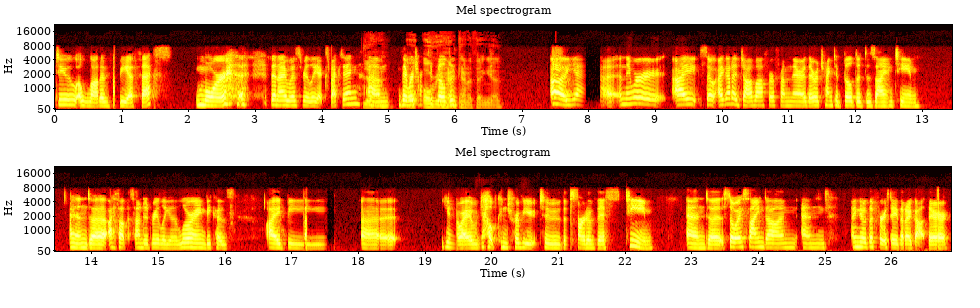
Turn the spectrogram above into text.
do a lot of VFX more than I was really expecting. Yeah. Um, they were o- trying to build a kind of thing, yeah. Oh yeah, and they were I so I got a job offer from there. They were trying to build a design team, and uh, I thought that sounded really alluring because I'd be, uh, you know, I would help contribute to the start of this team, and uh, so I signed on. And I know the first day that I got there,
